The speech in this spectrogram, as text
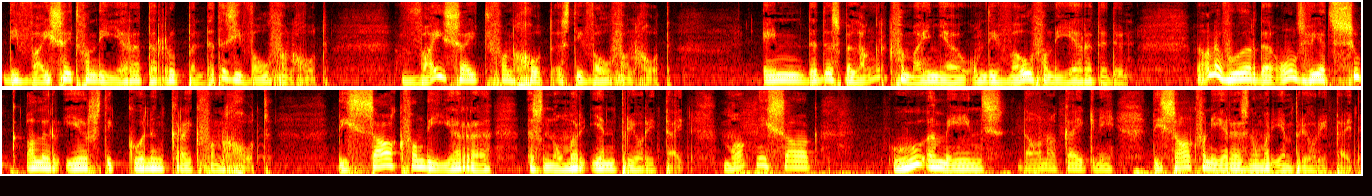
die wysheid van die Here te roep en dit is die wil van God. Wysheid van God is die wil van God. En dit is belangrik vir my en jou om die wil van die Here te doen. Met ander woorde, ons weet soek allereers die koninkryk van God. Die saak van die Here is nommer 1 prioriteit. Maak nie saak hoe 'n mens daarna kyk nie. Die saak van die Here is nommer 1 prioriteit.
